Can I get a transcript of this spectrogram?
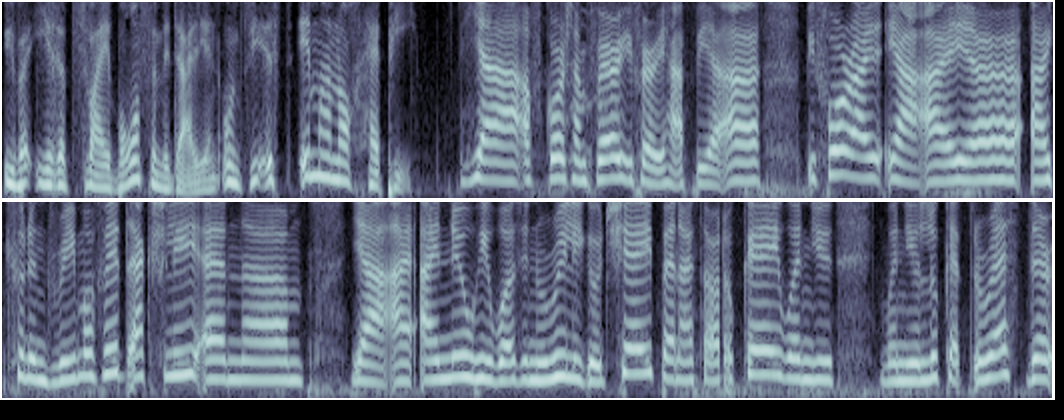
über ihre zwei Bronzemedaillen, und sie ist immer noch happy. Yeah, of course, I'm very, very happy. Uh, before I, yeah, I, uh, I couldn't dream of it actually, and um, yeah, I, I knew he was in really good shape, and I thought, okay, when you, when you look at the rest, there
